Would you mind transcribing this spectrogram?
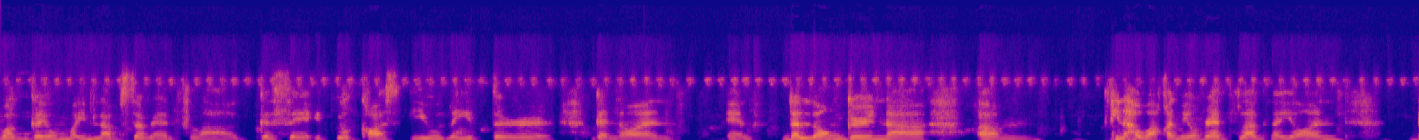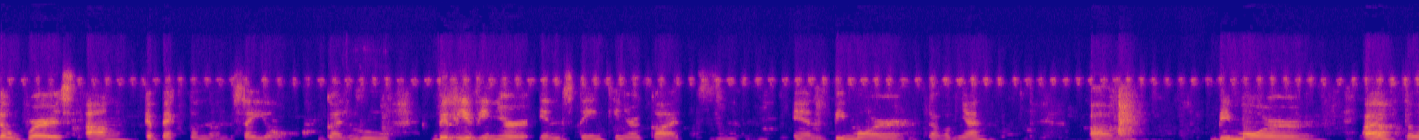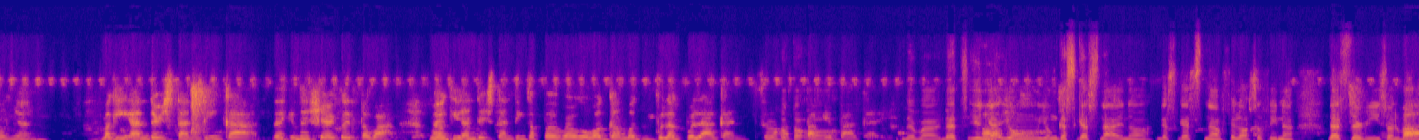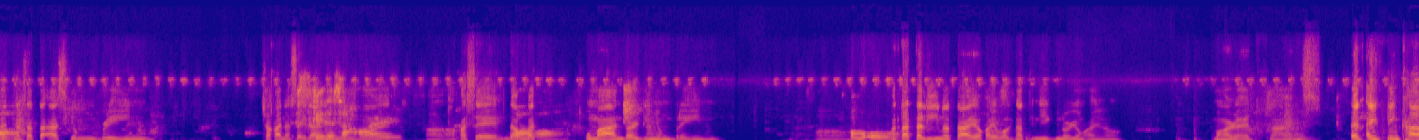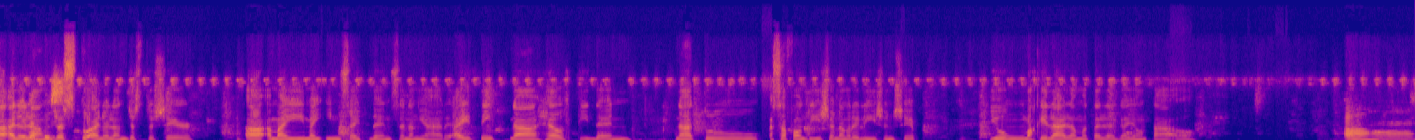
Wag True. kayong ma-in love sa red flag kasi it will cost you later. Ganon. And the longer na um, hinahawakan mo yung red flag na yon, the worse ang epekto nun sa'yo. Ganon True. believe in your instinct, in your guts, and be more, tawag niyan, um, be more, ah, tawag niyan, maging understanding ka. Like, na-share ko ito ah, maging understanding ka, pero wag, wag kang magbulag-bulagan sa mga Totoo. bagay-bagay. 'Di ba? That's yun nga Oo. yung yung gasgas na ano, gasgas na philosophy na that's the reason bakit Oo. nasa taas yung brain tsaka nasa Kaya ilalim sa yung heart. heart. Oo, kasi dapat Oo. umaandar din yung brain. Oo. Oo. Matatalino tayo kaya wag natin i-ignore yung ano, mga red flags. And I think ha, ano lang, Tapos- just to ano lang, just to share, uh, may may insight din sa nangyari. I think na healthy din na to sa foundation ng relationship, yung makilala mo talaga yung tao. Oo.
